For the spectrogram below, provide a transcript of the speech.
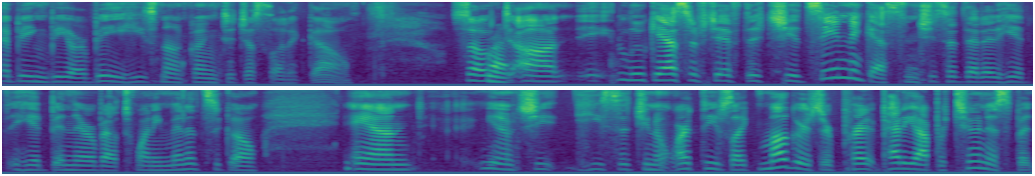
uh, being BRB, he's not going to just let it go. So right. uh, Luke asked if she, if the, she had seen the guest, and she said that it, he had he had been there about 20 minutes ago, and you know she he said you know art thieves like muggers are pre- petty opportunists, but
